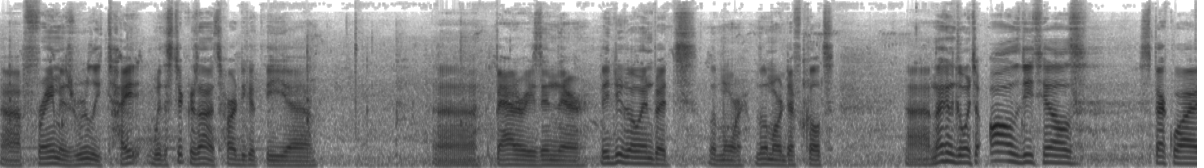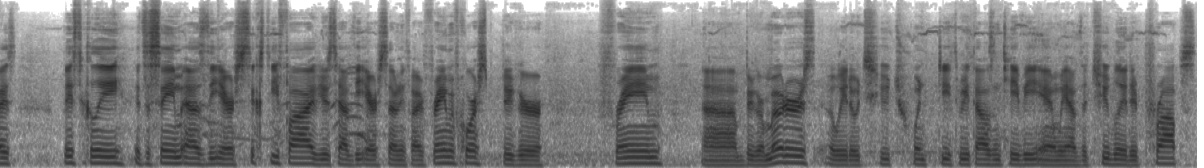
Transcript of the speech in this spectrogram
uh, frame is really tight. With the stickers on, it's hard to get the uh, uh, batteries in there. They do go in, but a little more, a little more difficult. Uh, I'm not going to go into all the details spec-wise. Basically, it's the same as the Air 65. You just have the Air 75 frame, of course, bigger frame, uh, bigger motors, 0802 23,000 kV, and we have the two-bladed props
